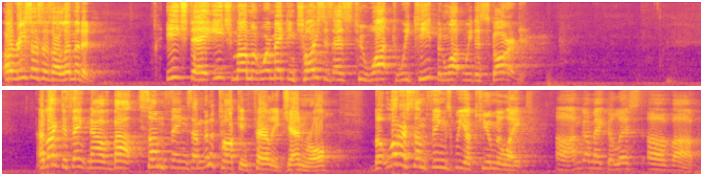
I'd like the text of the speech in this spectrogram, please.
Our resources are limited. Each day, each moment, we're making choices as to what we keep and what we discard. I'd like to think now about some things. I'm going to talk in fairly general, but what are some things we accumulate? Uh, I'm going to make a list of, uh,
